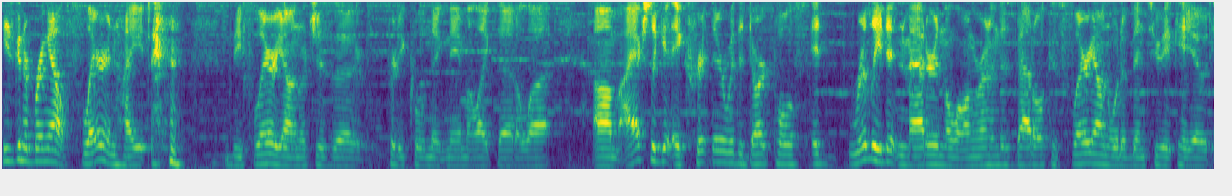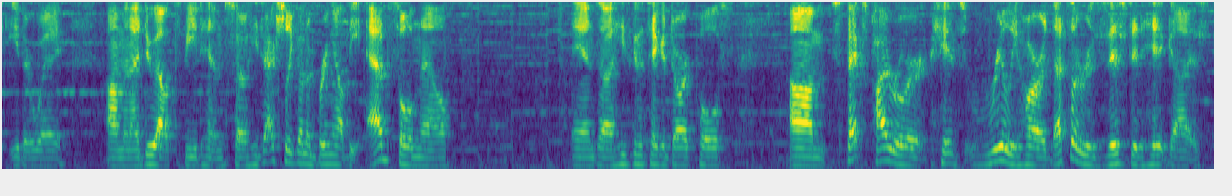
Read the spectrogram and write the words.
He's going to bring out Flareonhite, the Flareon, which is a pretty cool nickname. I like that a lot. Um, I actually get a crit there with the Dark Pulse. It really didn't matter in the long run in this battle because Flareon would have been 2-hit KO'd either way. Um, and I do outspeed him. So he's actually going to bring out the Absol now. And uh, he's going to take a Dark Pulse. Um, Specs Pyroar hits really hard. That's a resisted hit, guys.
